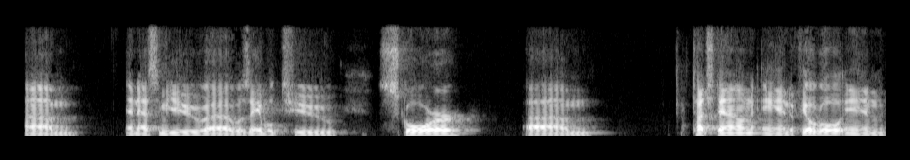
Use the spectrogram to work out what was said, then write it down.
um, and SMU uh, was able to score um, touchdown and a field goal in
